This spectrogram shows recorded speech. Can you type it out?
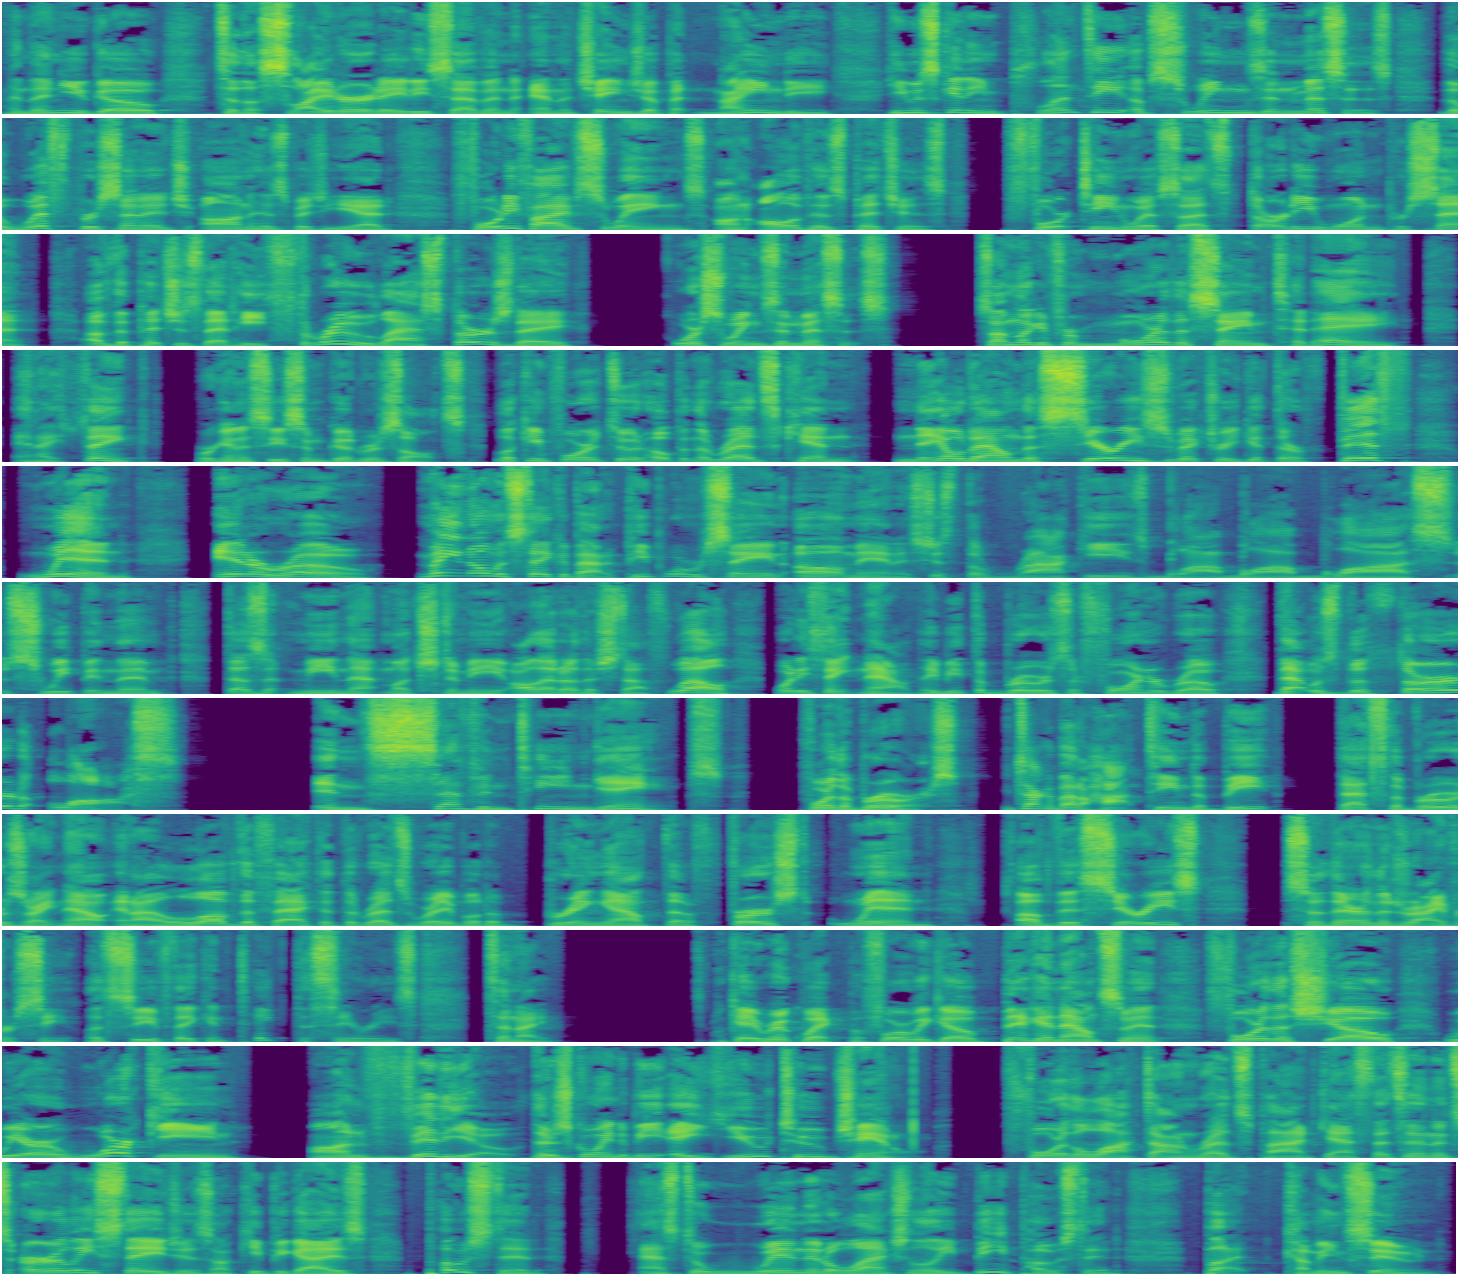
And then you go to the slider at 87 and the changeup at 90. He was getting plenty of swings and misses. The whiff percentage on his pitch, he had 45 swings on all of his pitches, 14 whiffs. So that's 31% of the pitches that he threw last Thursday were swings and misses. So I'm looking for more of the same today. And I think we're going to see some good results. Looking forward to it. Hoping the Reds can nail down the series victory, get their fifth win in a row. Make no mistake about it. People were saying, oh man, it's just the Rockies, blah, blah, blah, sweeping them doesn't mean that much to me, all that other stuff. Well, what do you think now? They beat the Brewers, they're four in a row. That was the third loss in 17 games for the Brewers. You talk about a hot team to beat. That's the Brewers right now. And I love the fact that the Reds were able to bring out the first win of this series. So they're in the driver's seat. Let's see if they can take the series tonight. Okay, real quick, before we go, big announcement for the show. We are working on video. There's going to be a YouTube channel for the Locked On Reds podcast that's in its early stages. I'll keep you guys posted as to when it'll actually be posted, but coming soon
